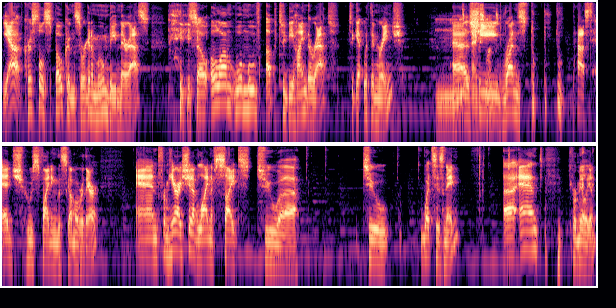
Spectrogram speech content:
Yeah, Crystal's spoken, so we're gonna moonbeam their ass. so Olam will move up to behind the rat to get within range Mm, as she runs past Edge, who's fighting the scum over there. And from here, I should have line of sight to uh, to what's his name, uh, and Vermilion.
